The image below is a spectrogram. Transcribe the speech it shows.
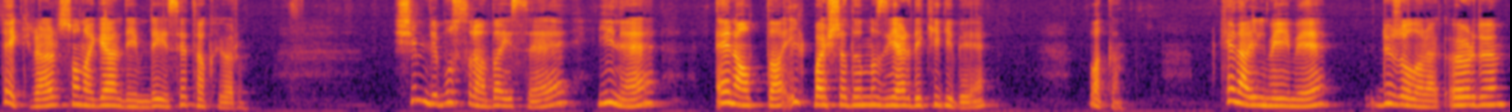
Tekrar sona geldiğimde ise takıyorum. Şimdi bu sırada ise yine en altta ilk başladığımız yerdeki gibi bakın kenar ilmeğimi düz olarak ördüm.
